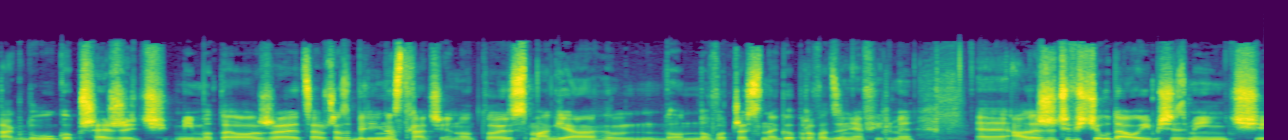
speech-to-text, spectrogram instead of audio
tak długo przeżyć, mimo to, że cały czas byli na stracie. No, to jest magia no, nowoczesnego prowadzenia firmy, e, ale rzeczywiście udało im się zmienić e,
